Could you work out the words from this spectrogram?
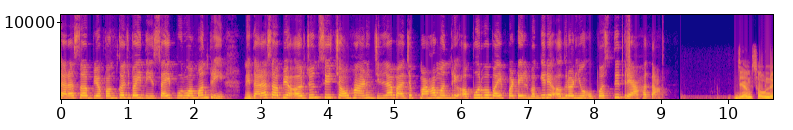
ધારાસભ્ય પંકજભાઈ દેસાઈ, પૂર્વ મંત્રી ને ધારાસભ્ય અર્જુનસિંહ ચૌહાણ, જિલ્લા ભાજપ મહામંત્રી અપૂર્વભાઈ પટેલ વગેરે અગ્રણીઓ ઉપસ્થિત રહ્યા હતા. જેમ સૌને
